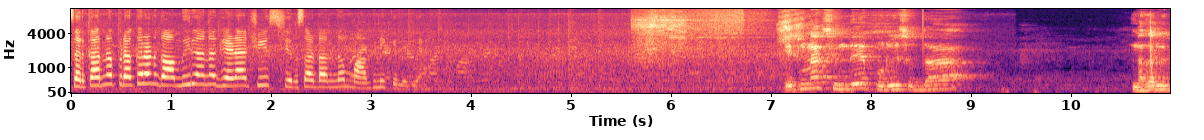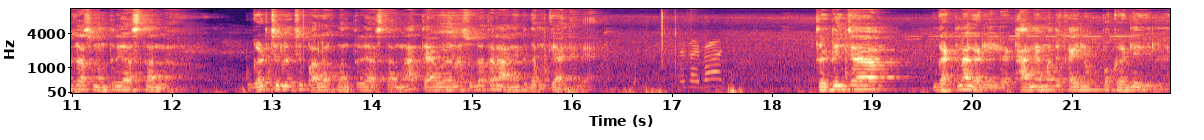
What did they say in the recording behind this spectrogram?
सरकारनं प्रकरण गांभीर्यानं घेण्याची शिरसाटांना मागणी केलेली आहे. एकनाथ शिंदे पूर्वीसुद्धा नगरविकास मंत्री असताना गडचिरोलीचे पालकमंत्री असताना त्यावेळेला सुद्धा त्यांना अनेक धमक्या आलेल्या आहेत. थर्टीनच्या घटना घडलेल्या ठाण्यामध्ये काही लोक पकडले गेले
